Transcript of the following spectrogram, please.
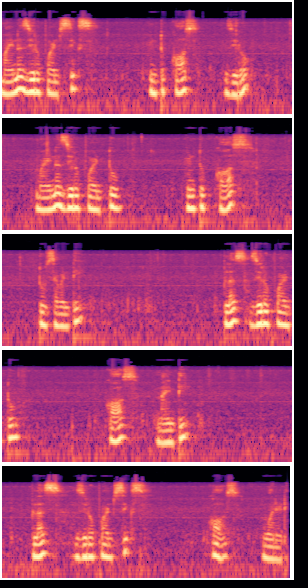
Minus 0.6 into cos 0 minus 0.2 into cos 270 plus 0.2 cos 90 plus 0.6 cos 180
